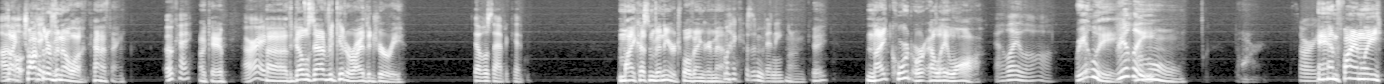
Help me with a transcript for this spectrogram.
like chocolate pick- or vanilla kind of thing. Okay. Okay, All right. uh, the devil's advocate or I the jury, Devil's advocate. my cousin Vinny or Twelve Angry Men. My cousin Vinny. Okay, night court or L.A. law. LA Law. Really, Really? Oh. Sorry. And finally,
